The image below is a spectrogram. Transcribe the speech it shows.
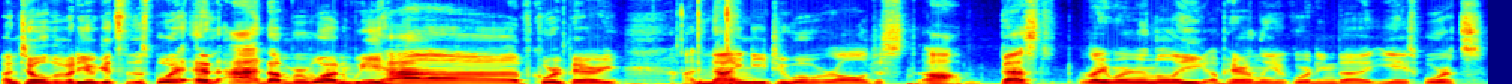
until the video gets to this point. And at number one, we have Corey Perry, a 92 overall. Just, ah, best right winger in the league, apparently, according to EA Sports.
